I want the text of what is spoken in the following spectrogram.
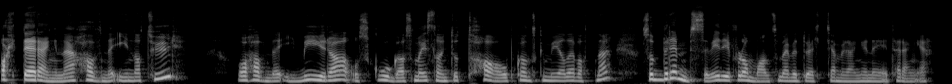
alt det regnet havner i natur, og havner i myrer og skoger som er i stand til å ta opp ganske mye av det vannet, så bremser vi de flommene som eventuelt kommer lenger ned i terrenget.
